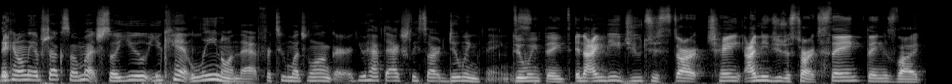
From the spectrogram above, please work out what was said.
They can only obstruct so much. So you you can't lean on that for too much longer. You have to actually start doing things. doing things and i need you to start change i need you to start saying things like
